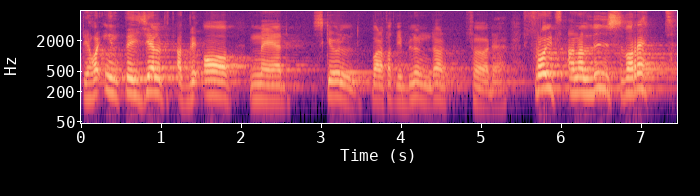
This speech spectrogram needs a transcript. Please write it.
Det har inte hjälpt att bli av med skuld bara för att vi blundar för det. Freuds analys var rätt.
